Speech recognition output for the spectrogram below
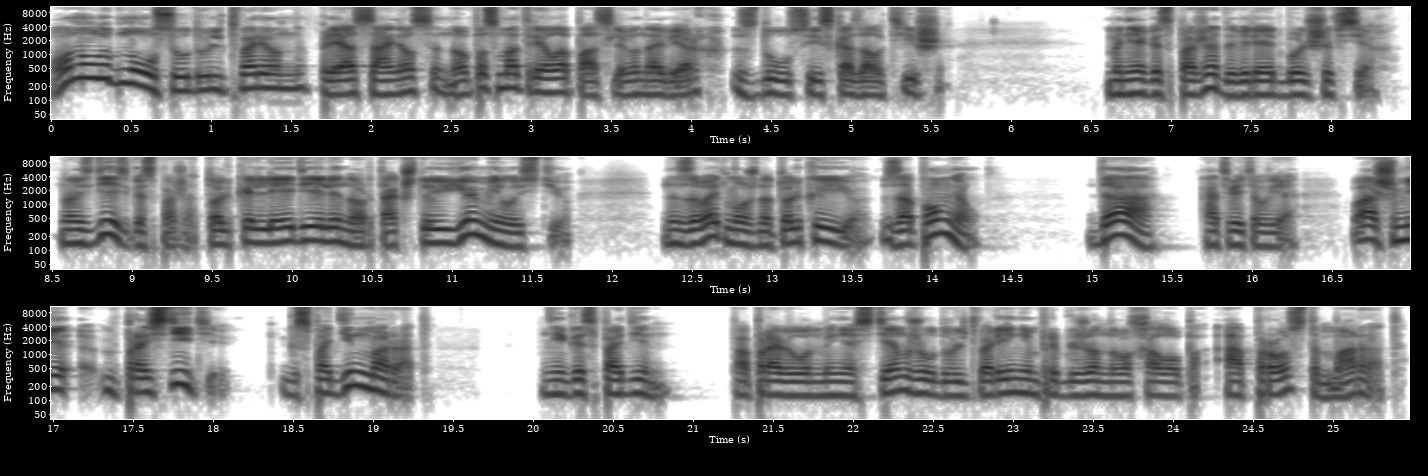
Он улыбнулся удовлетворенно, приосанился, но посмотрел опасливо наверх, сдулся и сказал тише. «Мне госпожа доверяет больше всех, но здесь госпожа только леди Эленор, так что ее милостью называть можно только ее. Запомнил?» «Да», — ответил я. «Ваш ми... Простите, господин Марат». «Не господин, — поправил он меня с тем же удовлетворением приближенного холопа, — «а просто Марат.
